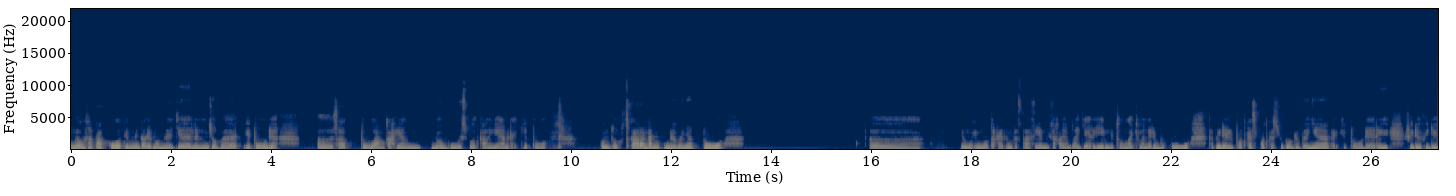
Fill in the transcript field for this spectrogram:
Nggak usah takut yang penting kalian mau belajar dan mencoba itu udah uh, satu langkah yang bagus buat kalian kayak gitu. Untuk sekarang kan udah banyak tuh uh, ilmu-ilmu terkait investasi yang bisa kalian pelajarin gitu. Nggak cuma dari buku tapi dari podcast. Podcast juga udah banyak kayak gitu. Dari video-video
